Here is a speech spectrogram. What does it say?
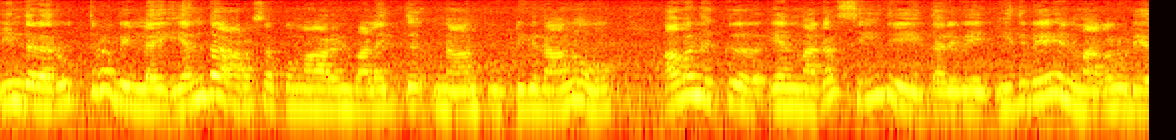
இந்த ருத்ரவில்லை எந்த அரசகுமாரன் வளைத்து நான் பூட்டுகிறானோ அவனுக்கு என் மகள் சீதையை தருவேன். இதுவே என் மகளுடைய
